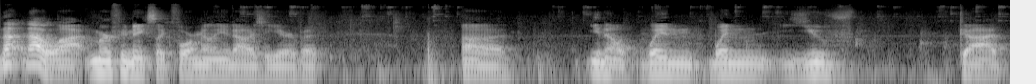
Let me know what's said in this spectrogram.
Not not a lot. Murphy makes like four million dollars a year, but uh, you know when when you've got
